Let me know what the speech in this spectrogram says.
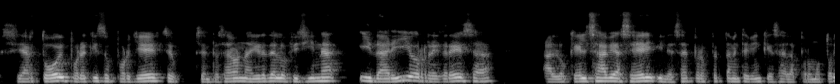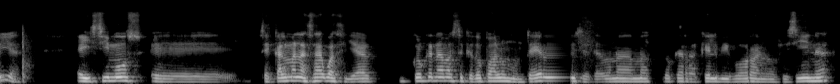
se hartó y por X o por Y se, empezaron a ir de la oficina y Darío regresa a lo que él sabe hacer y le sabe perfectamente bien que es a la promotoría. E hicimos, eh, se calman las aguas y ya creo que nada más se quedó Pablo Montero y se quedó nada más creo que Raquel Vigorra en la oficina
